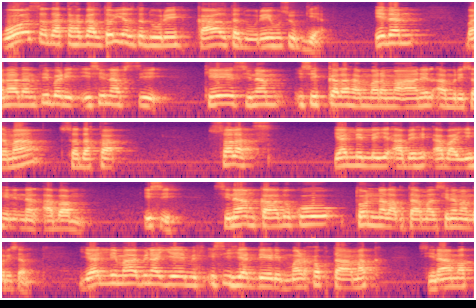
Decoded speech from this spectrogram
Wo sadaqa galto yalta dure kaalta dure husuggiya idan banadanti bari isi nafsi kee sinam isikkalaha mara macaanil amri sama sadaqa. Salat yalliley abayehininal abam. Isi sinam kaaduku tonna sinam amrisam yalli ma binayeemik isi hiyaddeeri marxok taamak sinamak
